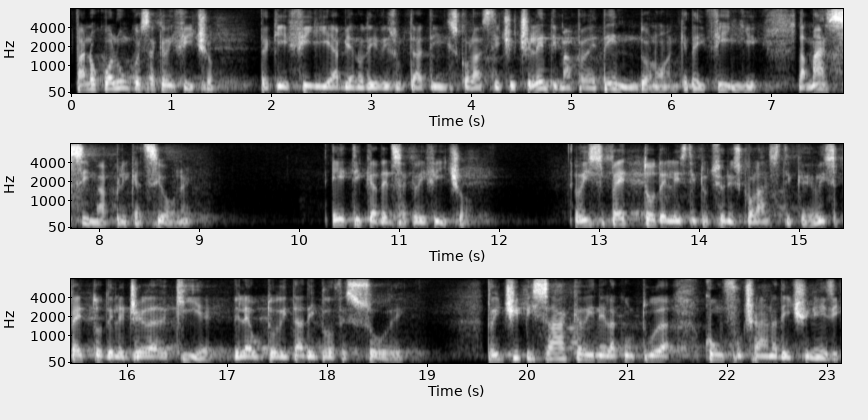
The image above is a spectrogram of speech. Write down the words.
fanno qualunque sacrificio perché i figli abbiano dei risultati scolastici eccellenti, ma pretendono anche dai figli la massima applicazione. Etica del sacrificio, rispetto delle istituzioni scolastiche, rispetto delle gerarchie, delle autorità dei professori principi sacri nella cultura confuciana dei cinesi,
